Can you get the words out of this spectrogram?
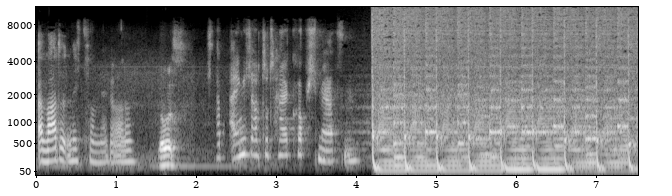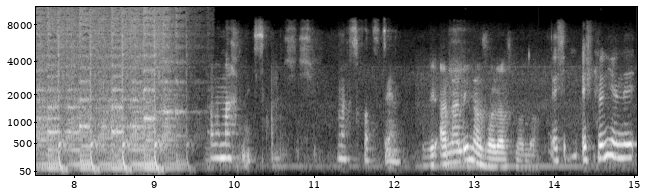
erwartet nichts von mir gerade. Los. Ich habe eigentlich auch total Kopfschmerzen. Aber macht nichts. Ich, ich mach's trotzdem. Wie Annalena soll das mal machen. Ich, ich bin hier nicht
